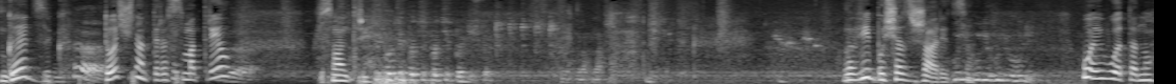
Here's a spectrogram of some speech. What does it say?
Гэдзик. Да. Точно ты рассмотрел? Да. Смотри. Типа, типа, типа, типа, иди сюда. На, на. Лови, бо сейчас жарится. Гули, гули, гули, гули. Ой, вот оно.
